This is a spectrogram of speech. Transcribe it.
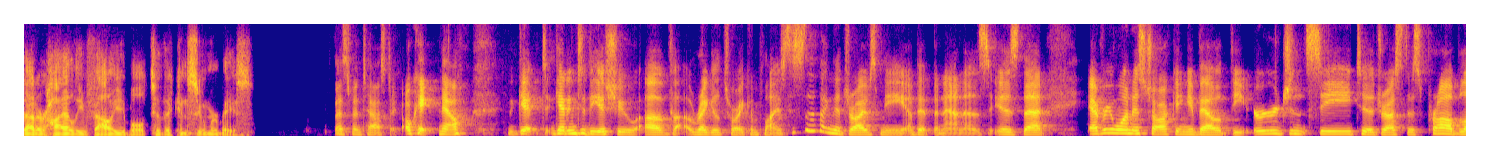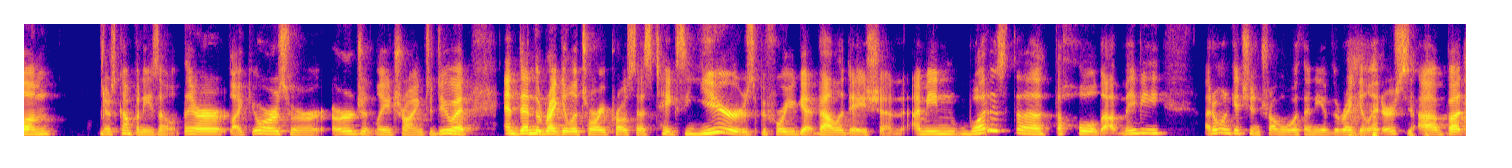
that are highly valuable to the consumer base. That's fantastic. Okay, now get getting to the issue of regulatory compliance. This is the thing that drives me a bit bananas is that everyone is talking about the urgency to address this problem there's companies out there like yours who are urgently trying to do it and then the regulatory process takes years before you get validation i mean what is the the holdup maybe i don't want to get you in trouble with any of the regulators yeah. uh, but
